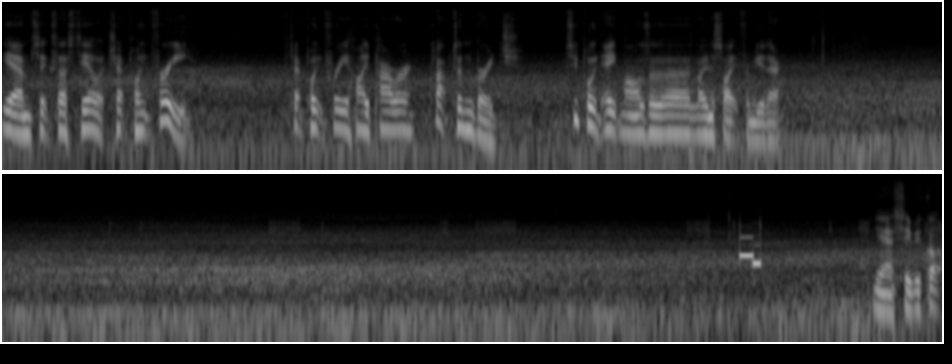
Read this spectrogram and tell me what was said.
Yeah, M6 STL at checkpoint 3. Checkpoint 3, high power, Clapton Bridge. 2.8 miles of uh, line of sight from you there. Yeah, see we've got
